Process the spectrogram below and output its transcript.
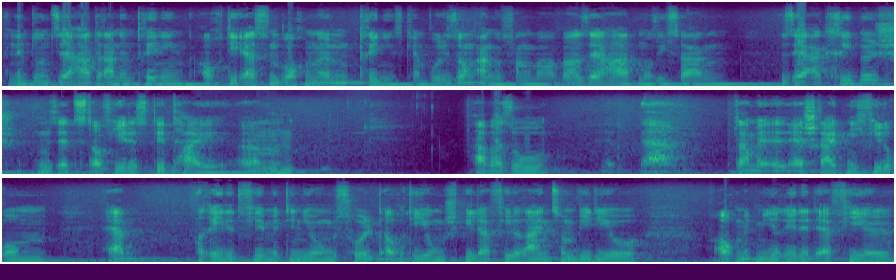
Er nimmt uns sehr hart ran im Training. Auch die ersten Wochen im Trainingscamp, wo die Saison angefangen war, war sehr hart, muss ich sagen. Sehr akribisch, setzt auf jedes Detail. Ähm, mhm aber so, sagen wir, er, schreit nicht viel rum, er redet viel mit den Jungs, holt auch die jungen Spieler viel rein zum Video. Auch mit mir redet er viel.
